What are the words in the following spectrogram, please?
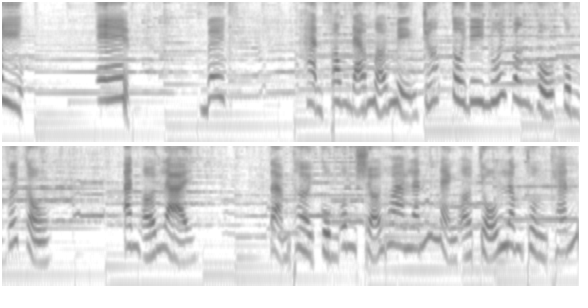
Y. E. B. Hành Phong đã mở miệng trước tôi đi núi Vân vũ cùng với cậu. Anh ở lại. Tạm thời cùng ông sở hoa lánh nạn ở chỗ Lâm Thuần Khánh.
